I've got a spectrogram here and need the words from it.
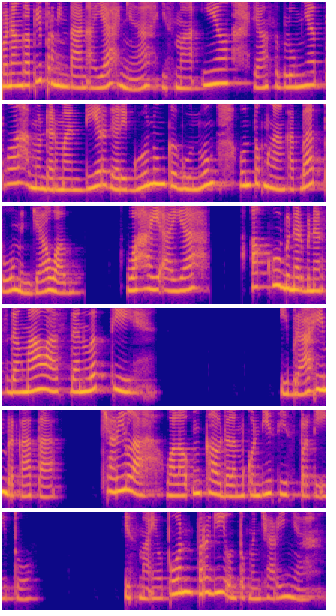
Menanggapi permintaan ayahnya, Ismail yang sebelumnya telah mondar-mandir dari gunung ke gunung untuk mengangkat batu menjawab, "Wahai ayah, aku benar-benar sedang malas dan letih." Ibrahim berkata, "Carilah walau engkau dalam kondisi seperti itu." Ismail pun pergi untuk mencarinya.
